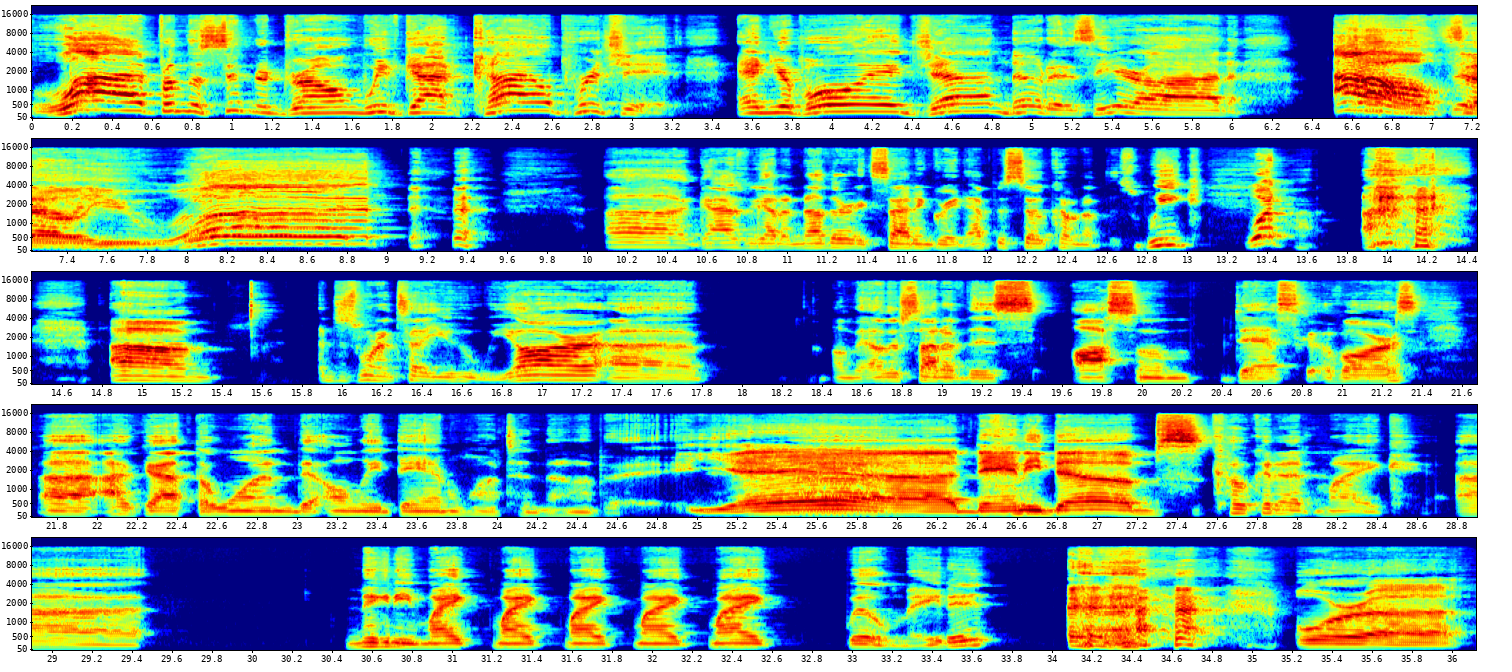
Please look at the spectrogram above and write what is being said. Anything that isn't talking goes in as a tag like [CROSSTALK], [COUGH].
Live from the Hypnodrome, we've got Kyle Pritchett and your boy John Notice here on I'll, Tell You What. [LAUGHS] uh, guys, we got another exciting, great episode coming up this week. What? [LAUGHS] um, I just want to tell you who we are. Uh, on the other side of this awesome desk of ours, uh, I've got the one, the only Dan Watanabe, Yeah, Danny Dubs. Coconut Mike, uh, Miggity Mike, Mike, Mike, Mike, Mike. Will made it. [LAUGHS] or uh,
